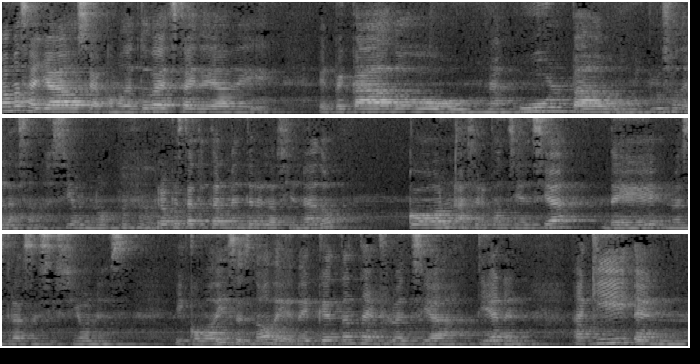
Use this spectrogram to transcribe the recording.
va más allá, o sea, como de toda esta idea de el pecado o una culpa o incluso de la sanación, ¿no? Creo que está totalmente relacionado con hacer conciencia de nuestras decisiones y como dices, ¿no? De, de, qué tanta influencia tienen. Aquí en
